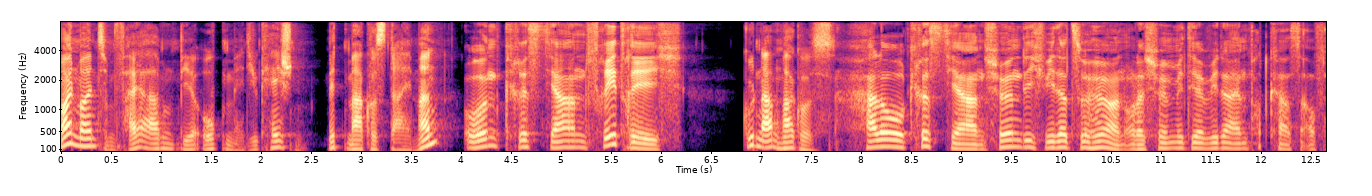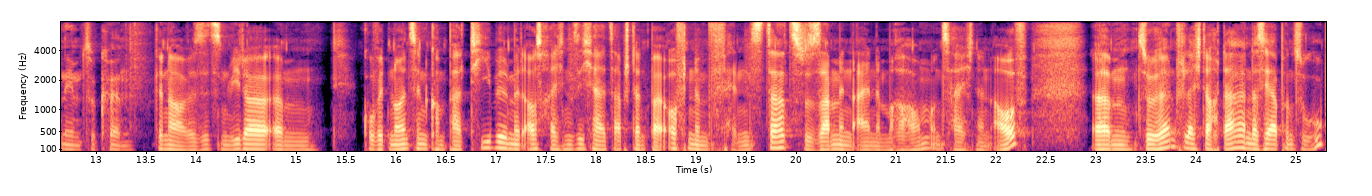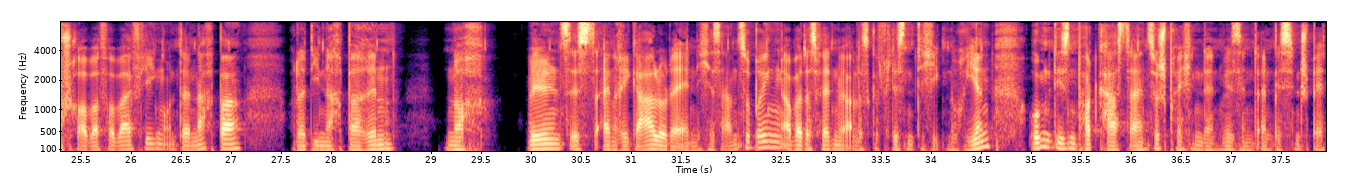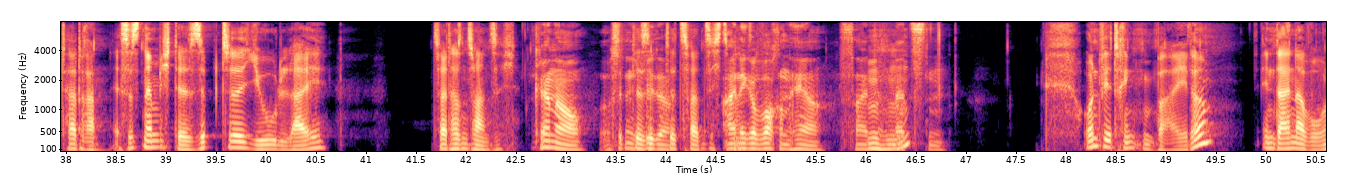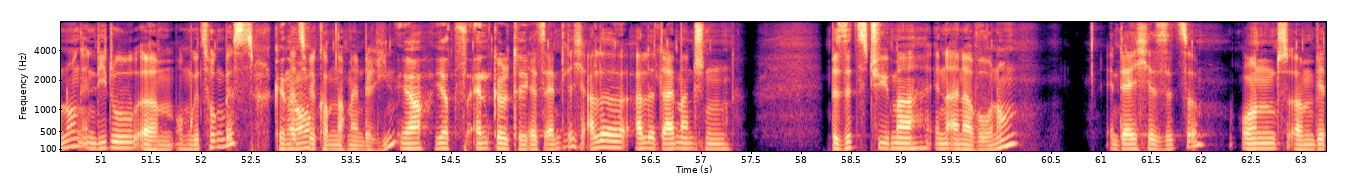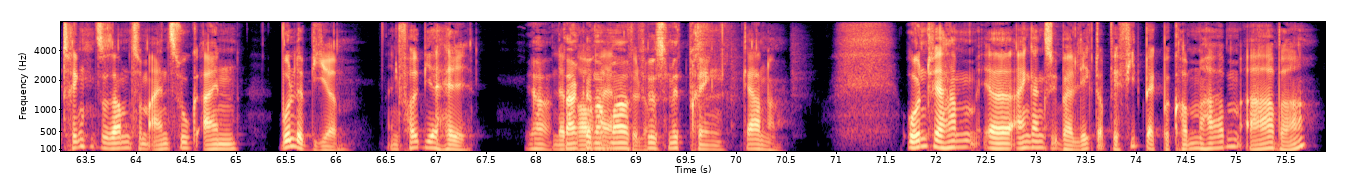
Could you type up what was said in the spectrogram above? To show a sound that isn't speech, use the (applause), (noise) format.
Moin Moin zum Feierabendbier Open Education mit Markus Daimann und Christian Friedrich. Guten Abend, Markus. Hallo Christian, schön dich wieder zu hören oder schön mit dir wieder einen Podcast aufnehmen zu können. Genau, wir sitzen wieder ähm, Covid-19 kompatibel mit ausreichend Sicherheitsabstand bei offenem Fenster zusammen in einem Raum und zeichnen auf. Ähm, zu hören vielleicht auch daran, dass hier ab und zu Hubschrauber vorbeifliegen und der Nachbar oder die Nachbarin noch willens ist, ein Regal oder ähnliches anzubringen, aber das werden wir alles geflissentlich ignorieren, um diesen Podcast einzusprechen, denn wir sind ein bisschen später dran. Es ist nämlich der 7. Juli 2020. Genau. Das 7. 7. 2020. Einige Wochen her, seit mhm. dem letzten. Und wir trinken beide in deiner Wohnung, in die du ähm, umgezogen bist. Genau. Herzlich willkommen nochmal in Berlin. Ja, jetzt endgültig. Jetzt endlich. Alle, alle Daimannschen Besitztümer in einer Wohnung, in der ich hier sitze. Und ähm, wir trinken zusammen zum Einzug ein Wullebier, ein Vollbier hell. Ja, danke nochmal fürs Mitbringen. Gerne. Und wir haben äh, eingangs überlegt, ob wir Feedback bekommen haben, aber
